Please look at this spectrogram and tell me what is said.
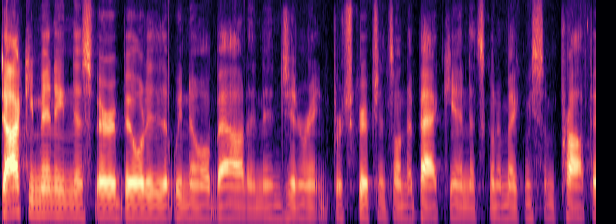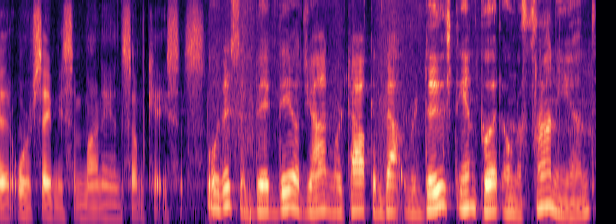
documenting this variability that we know about, and then generating prescriptions on the back end that's going to make me some profit or save me some money in some cases. Well, this is a big deal, John. We're talking about reduced input on the front end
